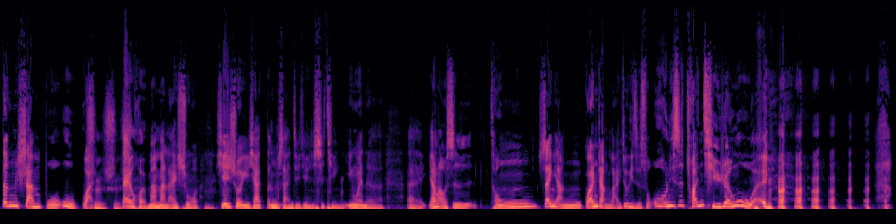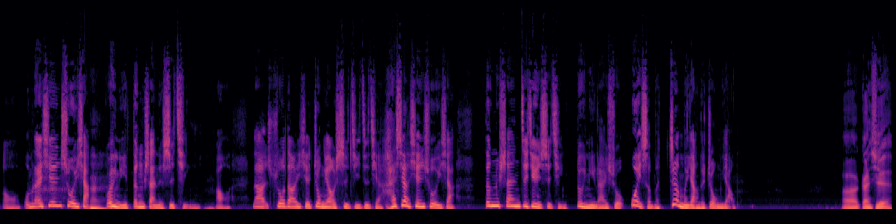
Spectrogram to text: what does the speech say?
登山博物馆，是是。待会儿慢慢来说，先说一下登山这件事情。因为呢，呃，杨老师从山羊馆长来就一直说：“哦，你是传奇人物哎。”哦，我们来先说一下关于你登山的事情。好，那说到一些重要事迹之前，还是要先说一下登山这件事情对你来说为什么这么样的重要。啊，感谢，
